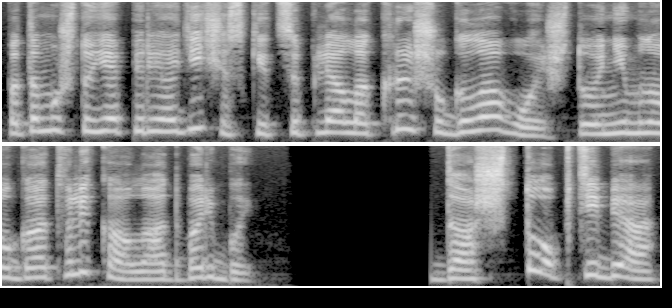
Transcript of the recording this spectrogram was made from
потому что я периодически цепляла крышу головой, что немного отвлекало от борьбы. «Да чтоб тебя!»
